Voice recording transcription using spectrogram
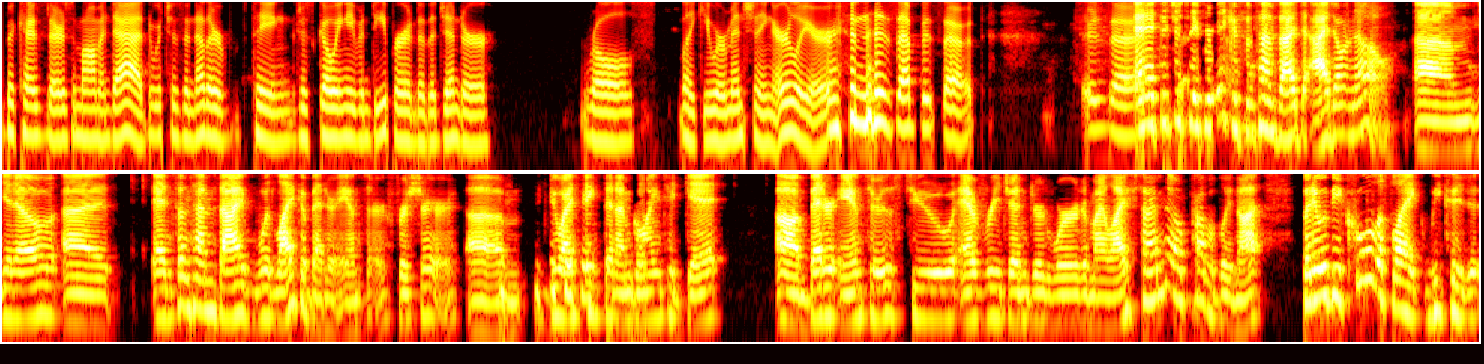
Because there's a mom and dad which is another thing just going even deeper into the gender roles like you were mentioning earlier in this episode there's a and it's interesting for me because sometimes I, I don't know um you know uh and sometimes i would like a better answer for sure um do i think that i'm going to get um, better answers to every gendered word in my lifetime no probably not but it would be cool if like we could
